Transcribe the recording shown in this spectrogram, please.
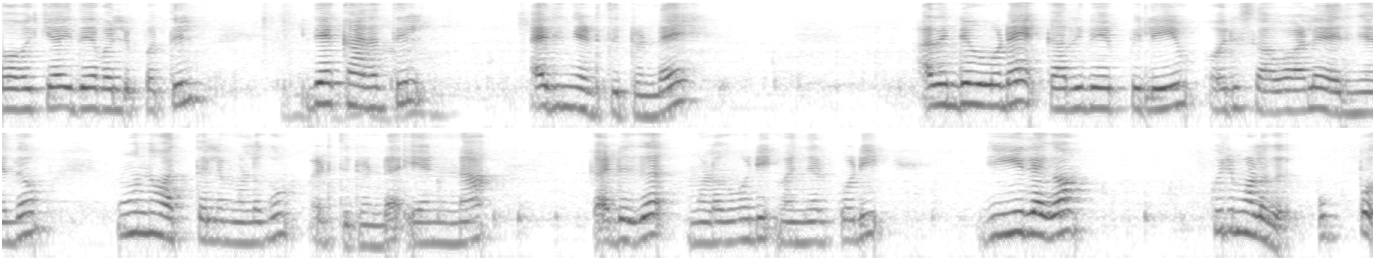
കോവയ്ക്ക ഇതേ വലുപ്പത്തിൽ ഇതേ കനത്തിൽ അരിഞ്ഞെടുത്തിട്ടുണ്ട്. അതിന്റെ കൂടെ കറിവേപ്പിലയും ഒരു സവാള അരിഞ്ഞതും മൂന്ന് വത്തലമുളകും എടുത്തിട്ടുണ്ട്. എണ്ണ കടുക് മുളക് പൊടി മഞ്ഞൾപ്പൊടി ജീരകം കുരുമുളക് ഉപ്പ്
